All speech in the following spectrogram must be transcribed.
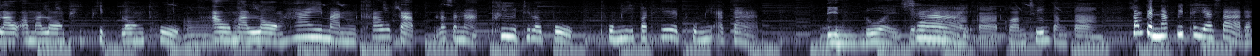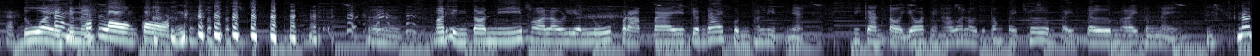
เราเอามาลองผิดผิดลองถูก อ๋อ เอามาลองให้มันเข้ากับลักษณะพืชที่เราปลูก ภูมิประเทศ ภูมิอากาศ ดินด้วยใช่ไหมใช่ คะอากาศความชื้นต่าง ต้องเป็นนักวิทยาศาสตร์อะค่ะๆด้วยต้องใช่ไหมทดลองก่อนเออมาถึงตอนนี้พอเราเรียนรู้ปรับไปจนได้ผลผลิตเนี่ย มีการต่อยอดไหมคะว่าเราจะต้องไปเพิ่มไปเติมอะไรตรงไหน นอก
